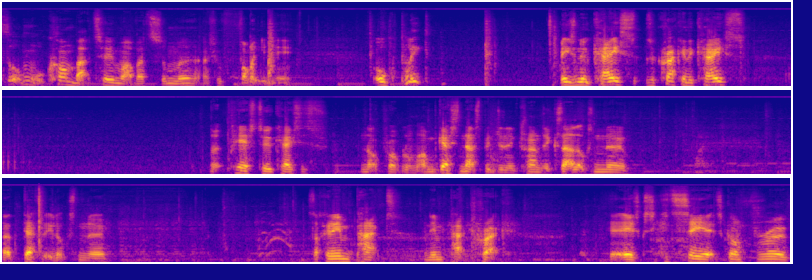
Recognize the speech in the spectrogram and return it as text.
Thought Mortal Kombat 2 might have had some uh, actual fighting here. All complete. Needs a new case. There's a crack in the case. But PS2 case is not a problem. I'm guessing that's been done in transit because that looks new. That definitely looks new. It's like an impact, an impact crack. It is because you can see it, it's gone through.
